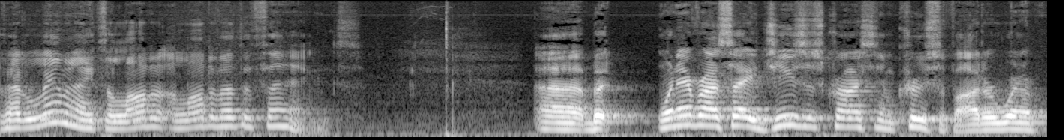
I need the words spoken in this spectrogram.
that eliminates a lot of, a lot of other things. Uh, but whenever I say Jesus Christ and Him crucified, or whenever,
